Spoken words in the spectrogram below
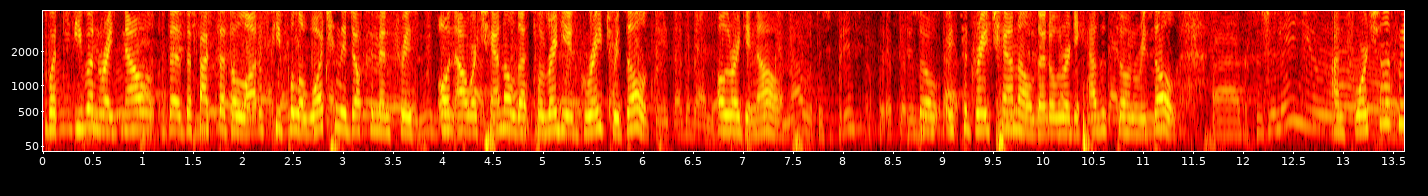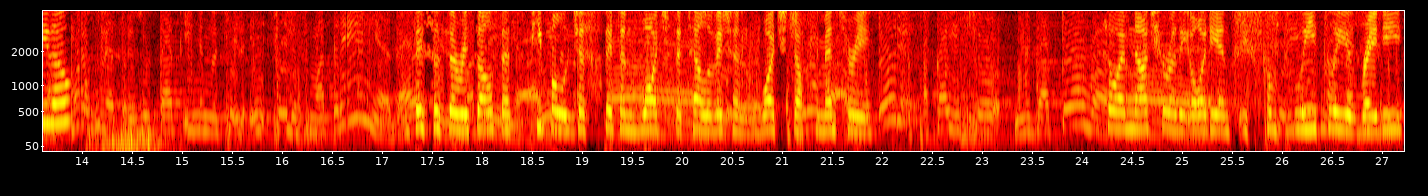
but even right now, the, the fact that a lot of people are watching the documentaries on our channel, that's already a great result already now. So it's a great channel that already has its own results. Unfortunately, though, this is the result that people just sit and watch the television, watch documentary. So I'm not sure the audience is completely ready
